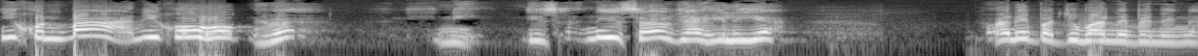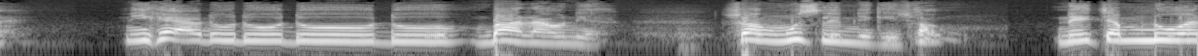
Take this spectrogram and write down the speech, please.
นี่คนบ้านี่โกหกเห็นไหมนี่นี่นี่เซลจาฮิลียะอันนี้ปัจจุบันเนี่ยเป็นยังไงนี่แค่เอาดูดูดูดูบ้านเราเนี่ย ช่องมุสลิมเนี่ยกี่ช่อง ในจำนวน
